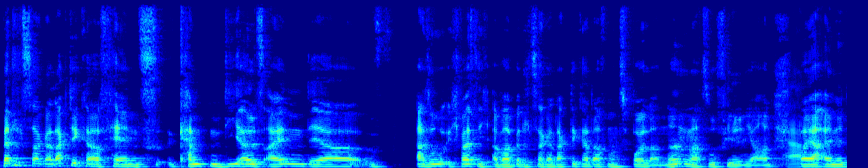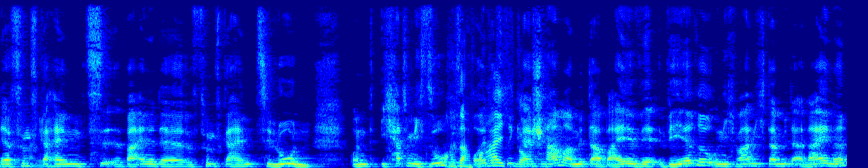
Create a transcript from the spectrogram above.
Battlestar Galactica-Fans kannten die als einen der also ich weiß nicht, aber Battlestar Galactica darf man spoilern, ne? Nach so vielen Jahren. Ja. War ja eine der fünf ja. geheimen, war eine der fünf geheimen Zylonen. Und ich hatte mich so oh, gefreut, dass Rika Sharma mit dabei wäre und ich war nicht damit alleine.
